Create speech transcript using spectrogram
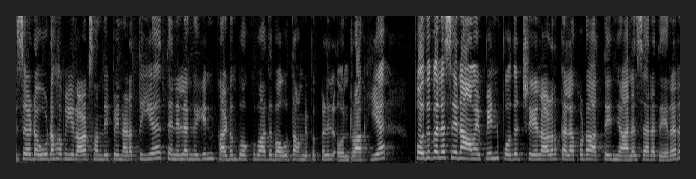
விசேட ஊடகவியலாளர் சந்திப்பை நடத்திய தென்னிலங்கையின் கடும் போக்குவாத பௌத்த அமைப்புகளில் ஒன்றாகிய பொதுபல சேனா அமைப்பின் பொதுச் செயலாளர் கலகுட அத்தை ஞானசார தேரர்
